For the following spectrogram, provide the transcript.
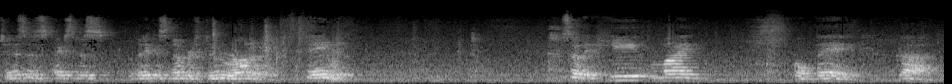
Genesis, Exodus, Leviticus, Numbers, Deuteronomy, daily. So that he might obey God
